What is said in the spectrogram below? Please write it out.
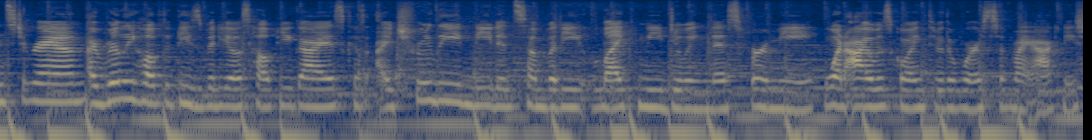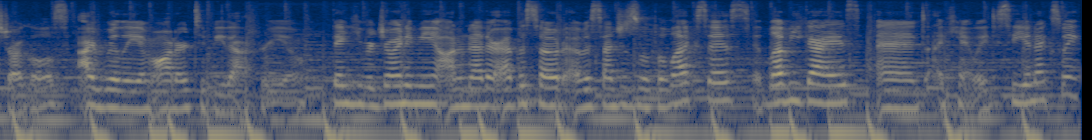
Instagram. I really hope that these videos help you guys because I truly needed somebody like me doing this for me when I was going through the worst of my acne struggles. I really am honored to be that for you. Thank you for joining me on another episode of Essentials with Alexis. I love you guys and I can't wait to see you next week.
